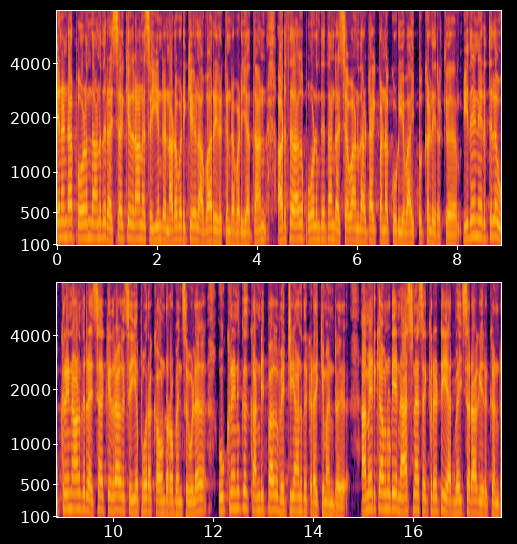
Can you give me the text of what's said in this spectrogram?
ஏனென்றால் போலந்தானது ரஷ்யாவுக்கு எதிரான செய்கின்ற நடவடிக்கைகள் அவ்வாறு இருக்கின்றபடியாக தான் அடுத்ததாக போலந்து தான் ரஷ்யாவானது அட்டாக் பண்ணக்கூடிய வாய்ப்புகள் இருக்கு. இதே நேரத்தில் உக்ரைனானது ரஷ்யாவுக்கு எதிராக செய்ய போற கவுண்டர் ஒபென்சிவ்ல உக்ரைனுக்கு கண்டிப்பாக வெற்றியானது கிடைக்கும் என்று அமெரிக்காவினுடைய நேஷனல் செக்யூரிட்டி அட்வைசராக இருக்கின்ற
